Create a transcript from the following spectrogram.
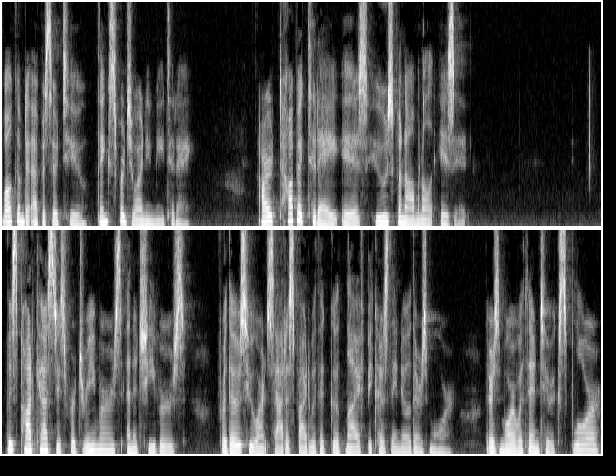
Welcome to episode two. Thanks for joining me today. Our topic today is Whose Phenomenal Is It? This podcast is for dreamers and achievers, for those who aren't satisfied with a good life because they know there's more. There's more within to explore,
